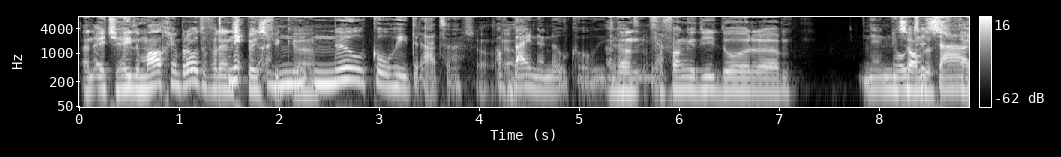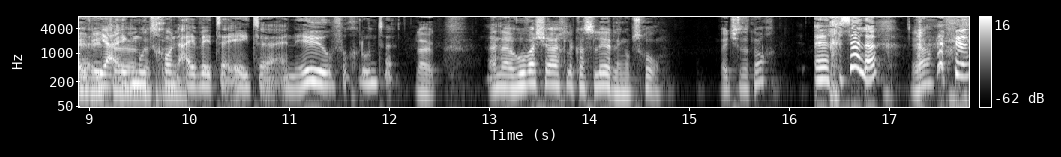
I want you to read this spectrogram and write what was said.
En eet je helemaal geen brood of alleen Nee, specifiek? nul koolhydraten. Zo, of ja. bijna nul en koolhydraten. dan ja. vervang je die door... Nee, noten, Ja, ik moet gewoon dingen. eiwitten eten en heel veel groenten. leuk. En eh, hoe was je eigenlijk als leerling op school? Weet je dat nog? Eh, gezellig. Ja?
